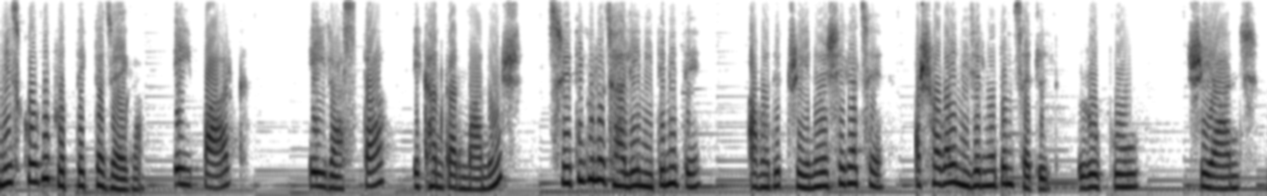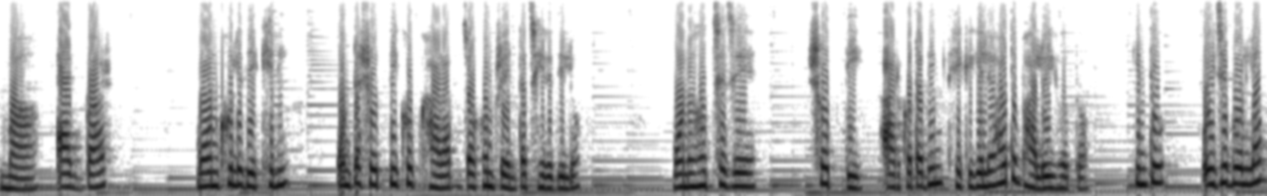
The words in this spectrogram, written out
মিস করবে প্রত্যেকটা জায়গা। এই পার্ক, এই রাস্তা, এখানকার মানুষ, স্মৃতিগুলো ঝালিয়ে নিতে নিতে আমাদের ট্রেনও এসে গেছে আর সবাই নিজের মতন সেটেলড রূপু, শ্রেয়াঞ্জ, মা, একবার মন খুলে দেখেনি মনটা সত্যি খুব খারাপ যখন ট্রেনটা ছেড়ে দিল। মনে হচ্ছে যে সত্যি আর কটা দিন থেকে গেলে হয়তো ভালোই হতো। কিন্তু ওই যে বললাম,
